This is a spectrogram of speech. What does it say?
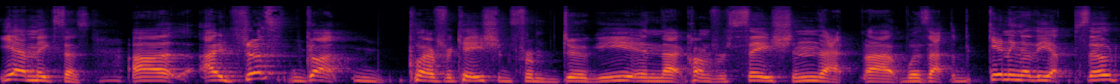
Yeah, it makes sense. Uh, I just got clarification from Doogie in that conversation that uh, was at the beginning of the episode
